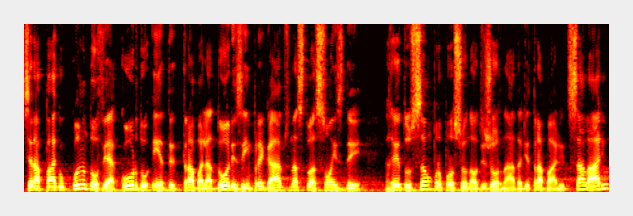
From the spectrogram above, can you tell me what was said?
será pago quando houver acordo entre trabalhadores e empregados nas situações de redução proporcional de jornada de trabalho e de salário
